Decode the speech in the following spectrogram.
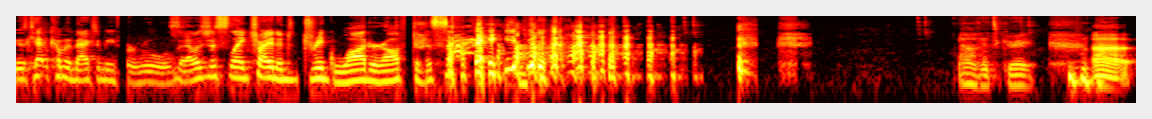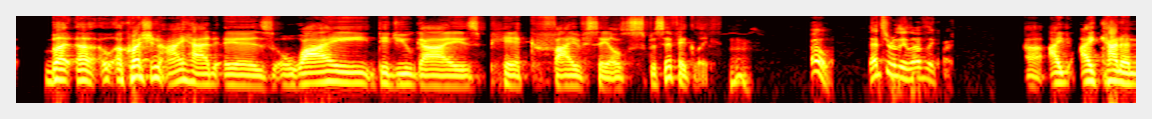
he was kept coming back to me for rules and i was just like trying to drink water off to the side Oh, that's great. Uh, But uh, a question I had is why did you guys pick five sails specifically? Oh, that's a really lovely question. Uh, I I kind of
